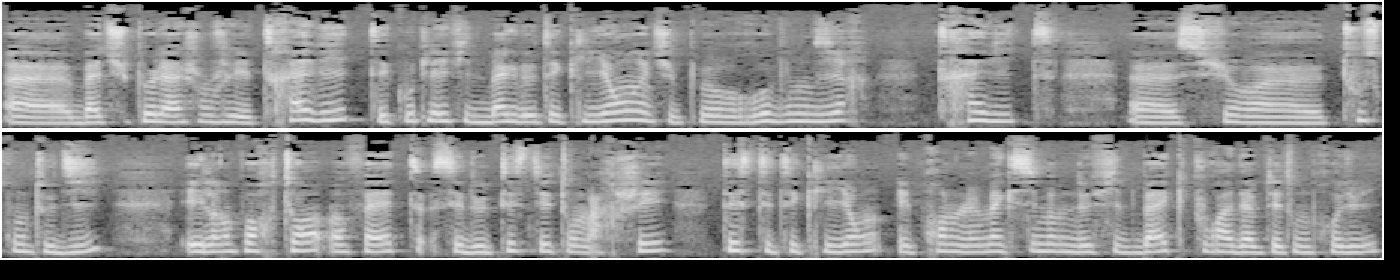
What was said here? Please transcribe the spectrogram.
bah tu peux la changer très vite, écoutes les feedbacks de tes clients et tu peux rebondir très vite euh, sur euh, tout ce qu'on te dit. Et l'important, en fait, c'est de tester ton marché, tester tes clients et prendre le maximum de feedback pour adapter ton produit.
